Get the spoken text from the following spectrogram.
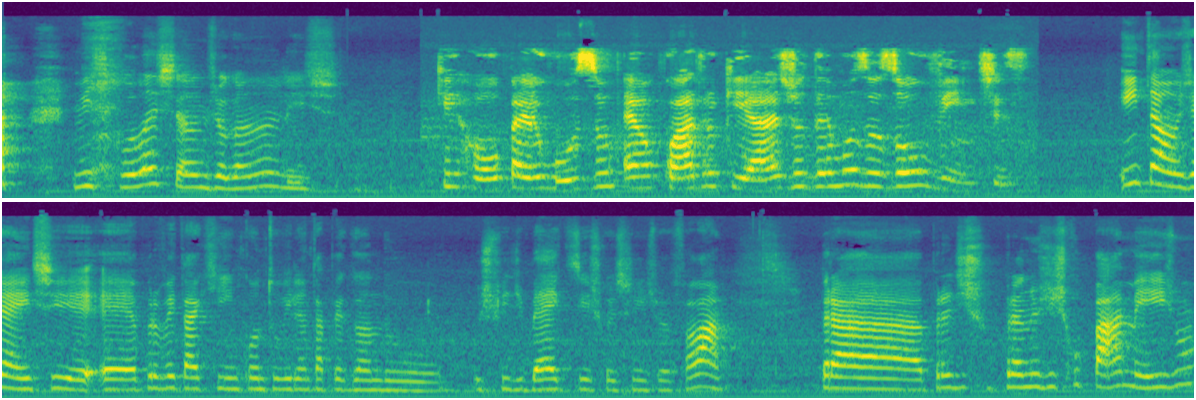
Me esculachando, jogando no lixo. Que roupa eu uso é o quadro que ajudamos os ouvintes. Então, gente, é, aproveitar aqui enquanto o William tá pegando os feedbacks e as coisas que a gente vai falar, pra, pra, pra nos desculpar mesmo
